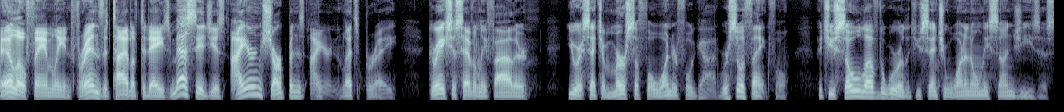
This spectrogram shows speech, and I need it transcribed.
Hello, family and friends. The title of today's message is Iron Sharpens Iron. Let's pray. Gracious Heavenly Father, you are such a merciful, wonderful God. We're so thankful that you so loved the world that you sent your one and only Son, Jesus,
